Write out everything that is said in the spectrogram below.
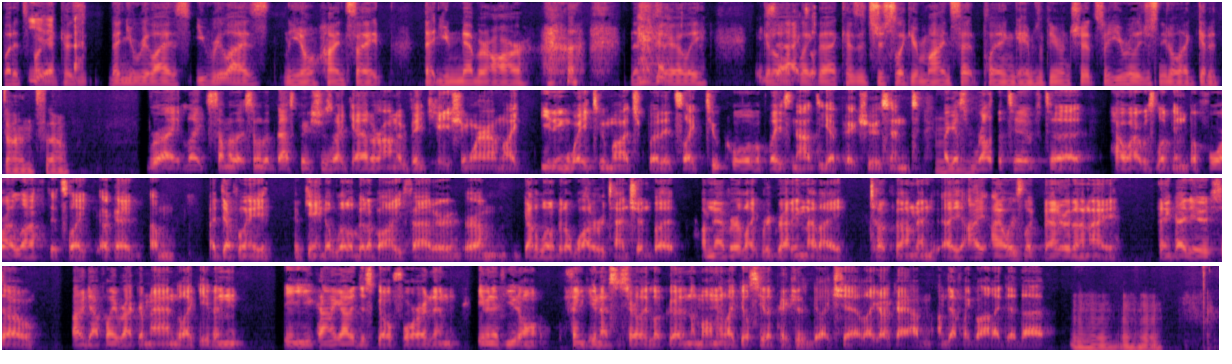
But it's funny Yeah. because then you realize you realize you know hindsight that you never are necessarily gonna look like that because it's just like your mindset playing games with you and shit. So you really just need to like get it done. So Right. Like some of the some of the best pictures I get are on a vacation where I'm like eating way too much, but it's like too cool of a place not to get pictures. And I guess relative to how I was looking before I left, it's like okay, um, I definitely have gained a little bit of body fat or or um, got a little bit of water retention, but I'm never like regretting that I took them. And I I, I always look better than I think I do. So I would definitely recommend like even you- kind of got to just go for it. And even if you don't think you necessarily look good in the moment, like you'll see the pictures and be like, shit, like, okay, I'm, I'm definitely glad I did that. hmm hmm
